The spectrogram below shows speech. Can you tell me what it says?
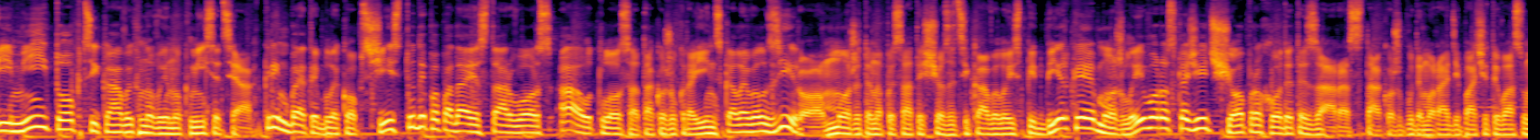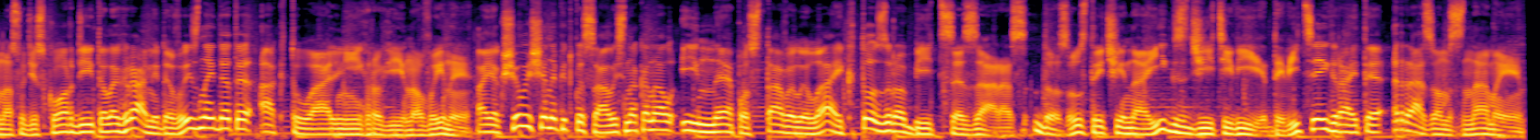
І мій топ цікавих новинок місяця. Крім бети Black Ops 6, туди попадає Star Wars Outlaws, а також українська Level Zero. Можете написати, що зацікавило із підбірки. Можливо, розкажіть, що проходите зараз. Також будемо раді бачити вас у нас у Діскорді і Телеграмі, де ви знайдете актуальні ігрові новини. А якщо ви ще не підписались на канал і не поставили лайк, то зробіть це зараз. До зустрічі на XGTV. Дивіться і грайте разом з нами.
